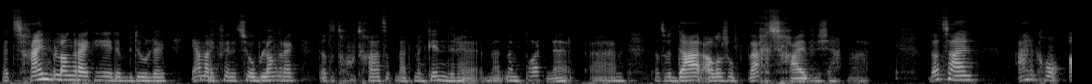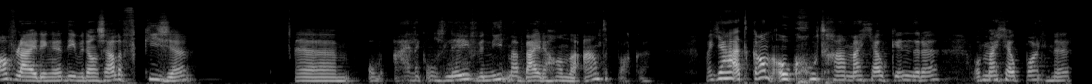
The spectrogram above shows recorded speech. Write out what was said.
met schijnbelangrijkheden bedoel ik, ja, maar ik vind het zo belangrijk dat het goed gaat met mijn kinderen, met mijn partner, ehm, dat we daar alles op wegschuiven, zeg maar. Dat zijn eigenlijk gewoon afleidingen die we dan zelf kiezen ehm, om eigenlijk ons leven niet maar bij de handen aan te pakken. Want ja, het kan ook goed gaan met jouw kinderen of met jouw partner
